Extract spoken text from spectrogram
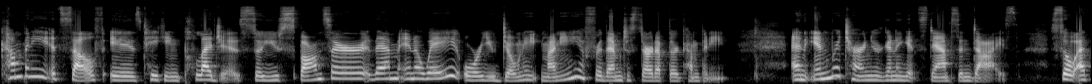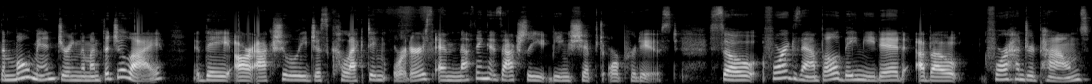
company itself is taking pledges. So you sponsor them in a way or you donate money for them to start up their company. And in return, you're going to get stamps and dies. So at the moment, during the month of July, they are actually just collecting orders and nothing is actually being shipped or produced. So, for example, they needed about 400 pounds,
